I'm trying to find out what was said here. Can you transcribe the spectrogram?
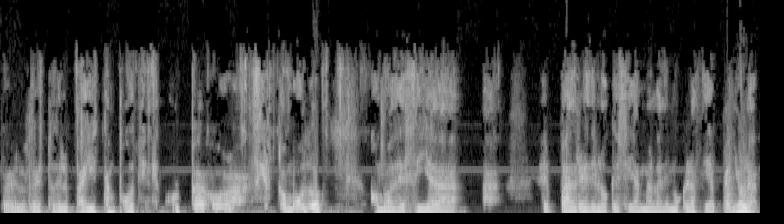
Pero el resto del país tampoco tiene culpa, o a cierto modo, como decía el padre de lo que se llama la democracia española,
